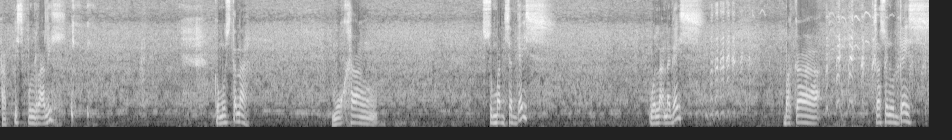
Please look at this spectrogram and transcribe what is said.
ah, peaceful rally? Kumusta na? Mukhang sumadsad guys. Wala na guys. Baka sa sunod guys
